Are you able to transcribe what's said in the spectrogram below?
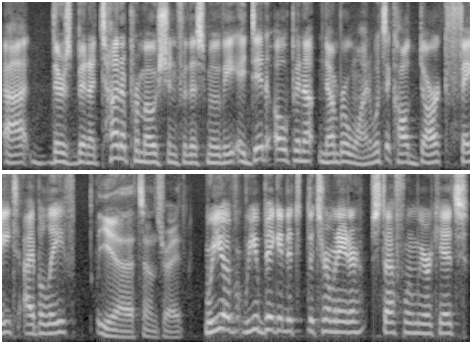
uh, there's been a ton of promotion for this movie. It did open up number one. What's it called? Dark Fate, I believe. Yeah, that sounds right. Were you were you big into the Terminator stuff when we were kids?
